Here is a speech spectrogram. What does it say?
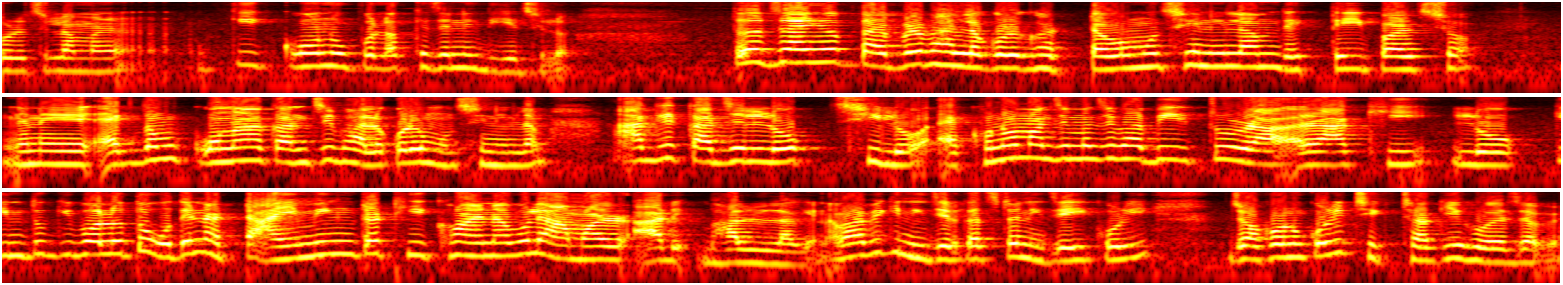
করেছিল আমার, কি কোন উপলক্ষে জানি দিয়েছিল। তো যাই হোক, তারপর ভালো করে ঘরটাও মুছে নিলাম, দেখতেই পারছ। মানে একদম কোনা কাঞ্চি ভালো করে মুছে নিলাম। আগে কাজের লোক ছিল, এখনও মাঝে মাঝে ভাবি একটু রাখি লোক, কিন্তু কি বলো তো ওদের না টাইমিংটা ঠিক হয় না বলে আমার আর ভালো লাগে না। ভাবি কি নিজের কাজটা নিজেই করি, যখন করি ঠিকঠাকই হয়ে যাবে।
